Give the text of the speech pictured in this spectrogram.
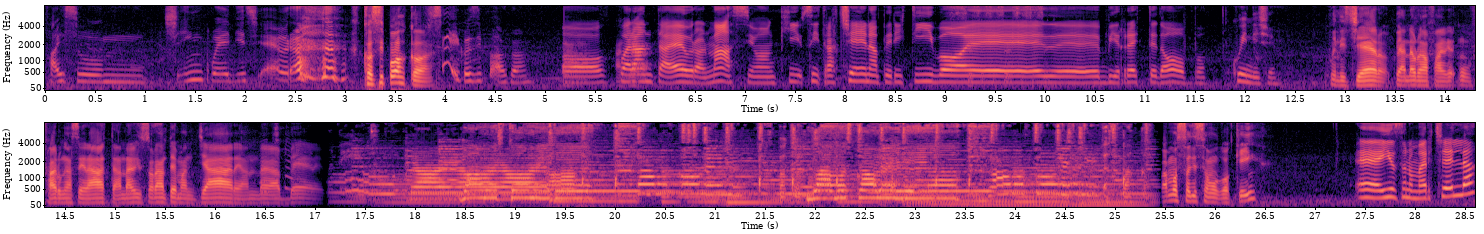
Fai su mm, 5-10 euro. Così poco? sì, così poco. Ho 40 euro al massimo, anch'io. Sì, tra cena, aperitivo Sì, sì, e sì, sì, e birrette dopo. 15. 15 euro per andare a fare, fare una serata, andare al ristorante a mangiare, andare a bere. Vamos comedy. Vamos comedy. Vamos oggi siamo con chi? Eh, io sono Marcella.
